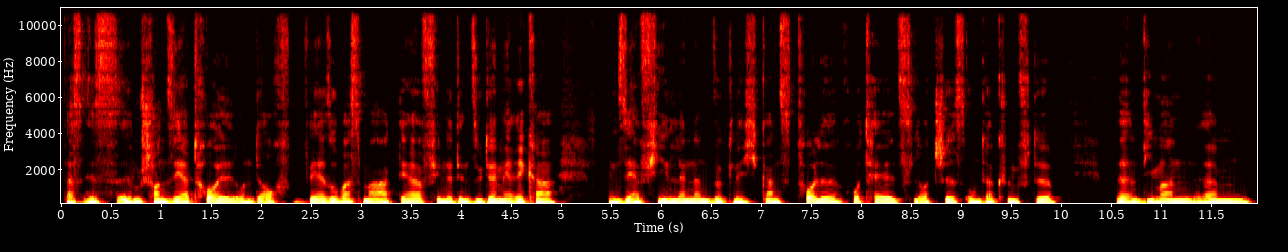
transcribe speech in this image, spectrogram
Das ist ähm, schon sehr toll. Und auch wer sowas mag, der findet in Südamerika in sehr vielen Ländern wirklich ganz tolle Hotels, Lodges, Unterkünfte, äh, die man, ähm,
